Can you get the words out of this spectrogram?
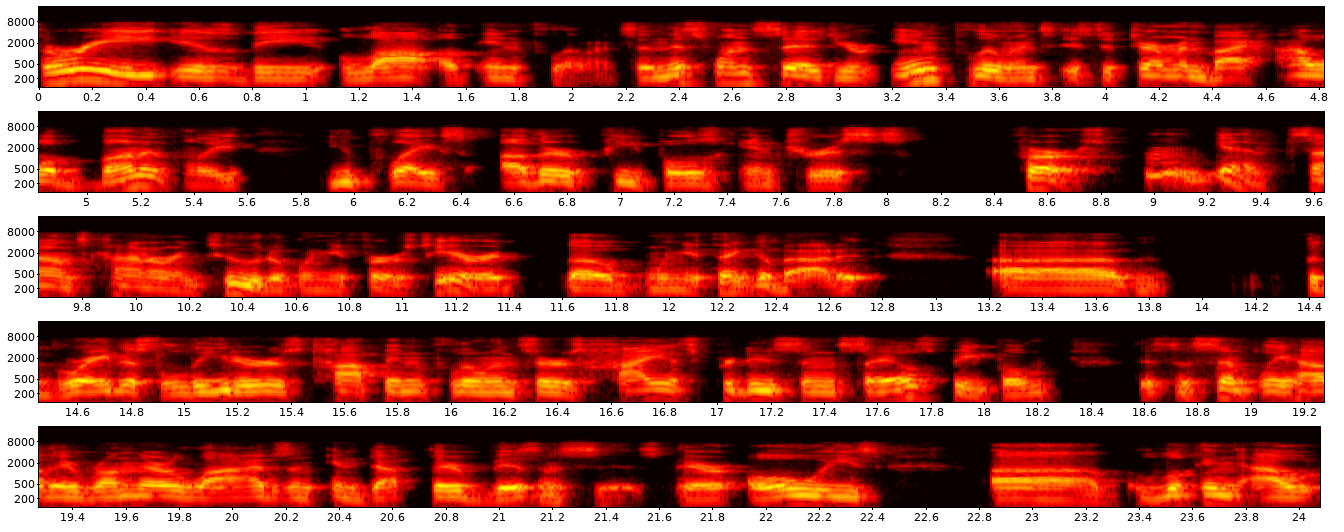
three is the law of influence. And this one says your influence is determined by how abundantly you place other people's interests first. Hmm, again, sounds counterintuitive when you first hear it, though when you think about it, uh, the greatest leaders, top influencers, highest producing salespeople, this is simply how they run their lives and conduct their businesses. They're always uh, looking out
